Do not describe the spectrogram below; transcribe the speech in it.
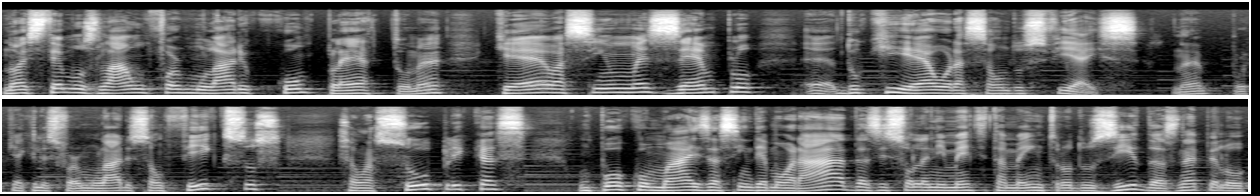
nós temos lá um formulário completo, né? Que é assim um exemplo é, do que é a oração dos fiéis. Né? Porque aqueles formulários são fixos, são as súplicas, um pouco mais assim demoradas e solenemente também introduzidas, né? Pelo,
